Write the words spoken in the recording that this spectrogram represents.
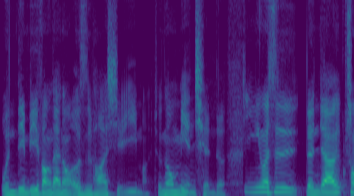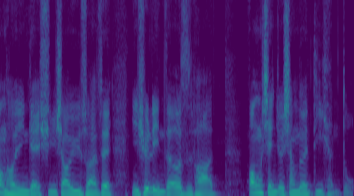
稳定币放贷那种二十趴协议嘛，就那种免钱的，因为是人家创投已经给学校预算，所以你去领这二十趴，风险就相对低很多。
